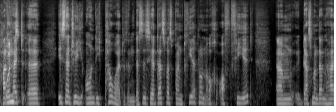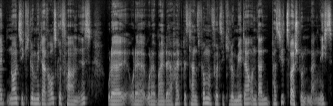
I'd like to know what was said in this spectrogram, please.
Hat Und- halt, äh, ist natürlich ordentlich Power drin. Das ist ja das, was beim Triathlon auch oft fehlt, ähm, dass man dann halt 90 Kilometer rausgefahren ist oder, oder, oder bei der Halbdistanz 45 Kilometer und dann passiert zwei Stunden lang nichts.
